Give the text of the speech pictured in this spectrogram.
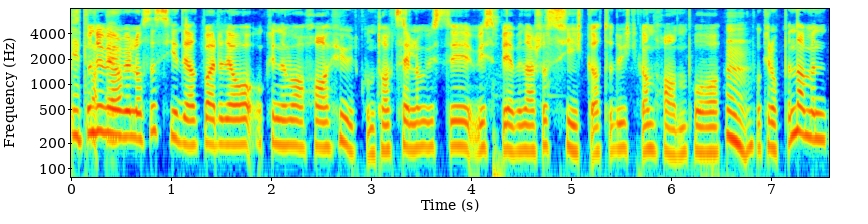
I Dra- Men du vil vel også si det at bare det å, å kunne ha hudkontakt, selv om hvis, du, hvis babyen er så syk at du ikke kan ha den på, Mm. på kroppen, da, men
